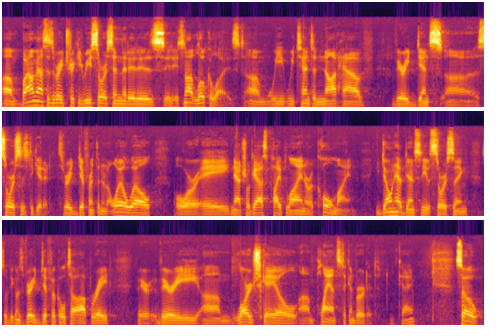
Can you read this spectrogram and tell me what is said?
Um, biomass is a very tricky resource in that it is it, it's not localized. Um, we, we tend to not have very dense uh, sources to get it. It's very different than an oil well or a natural gas pipeline or a coal mine. You don't have density of sourcing, so it becomes very difficult to operate very, very um, large scale um, plants to convert it. Okay? So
